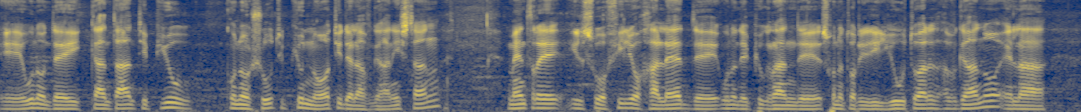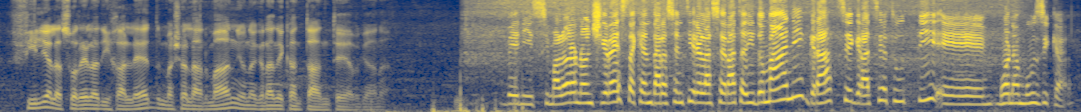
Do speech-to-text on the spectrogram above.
è uno dei cantanti più conosciuti, più noti dell'Afghanistan mentre il suo figlio Khaled è uno dei più grandi suonatori di liuto afghano e la figlia, la sorella di Khaled, Mashal Arman, è una grande cantante afghana. Benissimo, allora non ci resta che andare a sentire la serata di domani. Grazie, grazie a tutti e buona musica.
